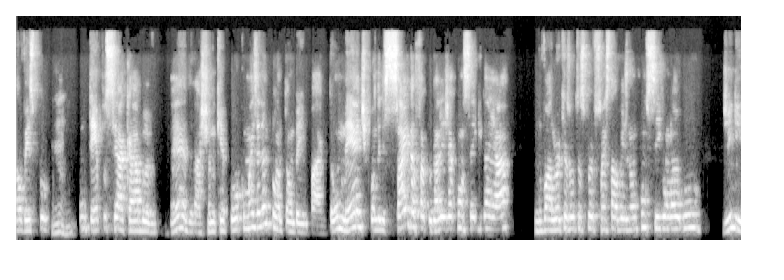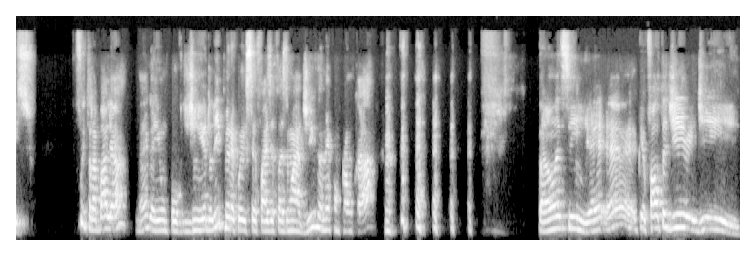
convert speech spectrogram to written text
talvez por uhum. um tempo você acaba né, achando que é pouco, mas ele é um plantão bem pago. Então, o médico, quando ele sai da faculdade, ele já consegue ganhar um valor que as outras profissões talvez não consigam logo de início. Fui trabalhar, né, ganhei um pouco de dinheiro ali. A primeira coisa que você faz é fazer uma dívida, né, comprar um carro. então, assim, é, é falta de, de,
